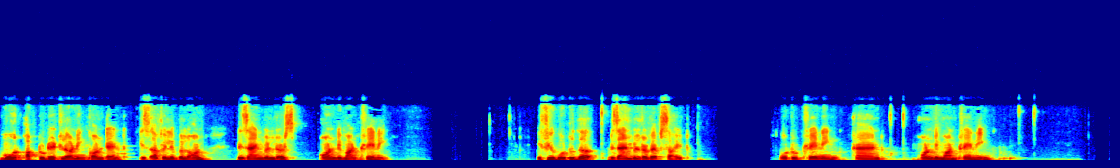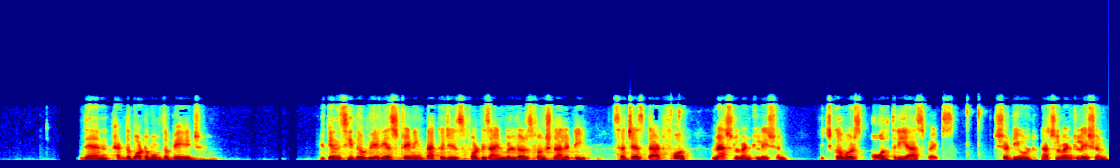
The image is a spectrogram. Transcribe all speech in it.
More up-to-date learning content is available on Design Builder's on-demand training. If you go to the Design Builder website, go to training and on-demand training, then at the bottom of the page, you can see the various training packages for Design Builder's functionality, such as that for natural ventilation, which covers all three aspects, scheduled natural ventilation,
